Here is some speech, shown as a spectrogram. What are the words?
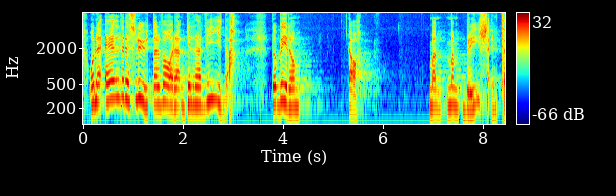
Och när äldre slutar vara gravida, då blir de, ja, man, man bryr sig inte.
